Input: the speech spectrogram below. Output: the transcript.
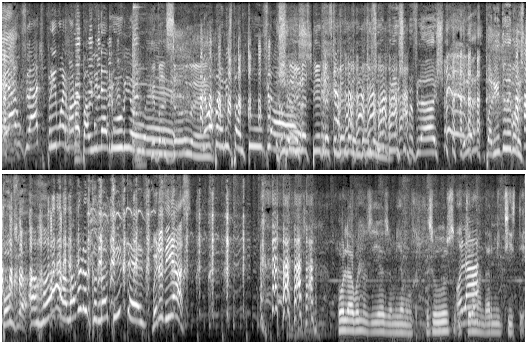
Era un flash primo hermano de Paulina Rubio, güey. ¿Qué pasó, güey? Me voy a poner mis pantuflas. piedras que me andan en el baño. Super Flash. Era pariente de Bob Esponja. Ajá, vámonos con más chistes. Buenos días. Hola, buenos días. Yo me llamo Jesús Hola. y quiero mandar mi chiste.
